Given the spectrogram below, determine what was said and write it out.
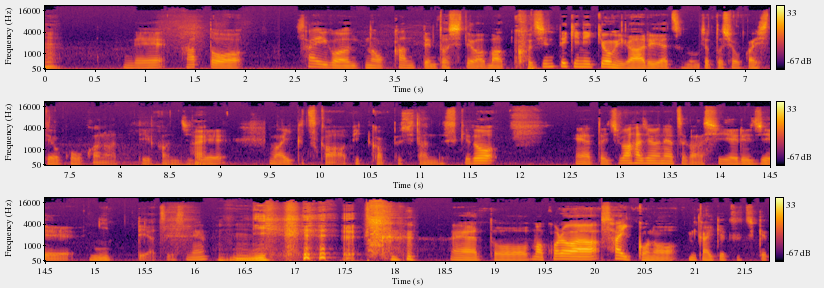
うん。で、あと、最後の観点としては、まあ、個人的に興味があるやつもちょっと紹介しておこうかなっていう感じで、はいまあ、いくつかピックアップしたんですけど、えっ、と、一番初めのやつが CLJ2 ってやつですね。に、えっ、と、まあ、これは最古の未解決チケッ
